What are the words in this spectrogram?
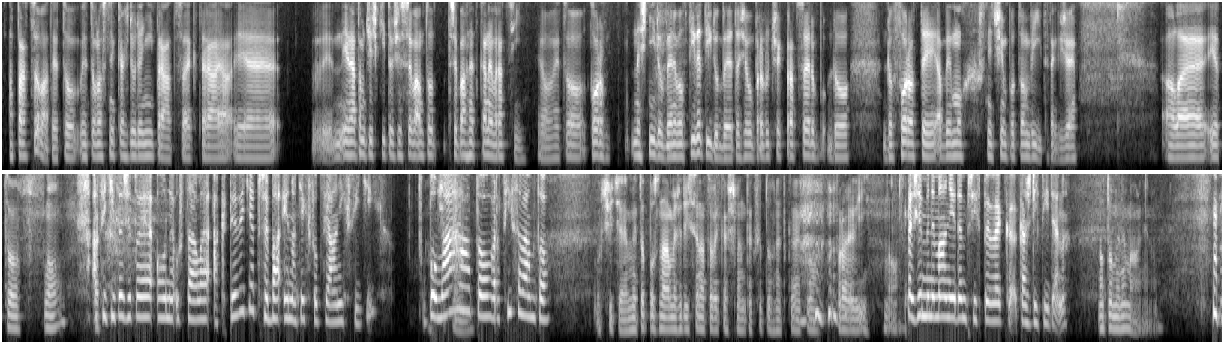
a pracovat. Je to, je to vlastně každodenní práce, která je je na tom těžký to, že se vám to třeba hnedka nevrací. Jo? Je to kor v dnešní době, nebo v této době, je to, že opravdu člověk pracuje do, do, do foroty, aby mohl s něčím potom být. Takže ale je to, no. A tak... cítíte, že to je o neustálé aktivitě, třeba i na těch sociálních sítích? Pomáhá Určitě. to, vrací se vám to? Určitě, my to poznáme, že když se na to vykašlem, tak se to hnedka jako projeví. No. Takže minimálně jeden příspěvek každý týden. No to minimálně, no.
